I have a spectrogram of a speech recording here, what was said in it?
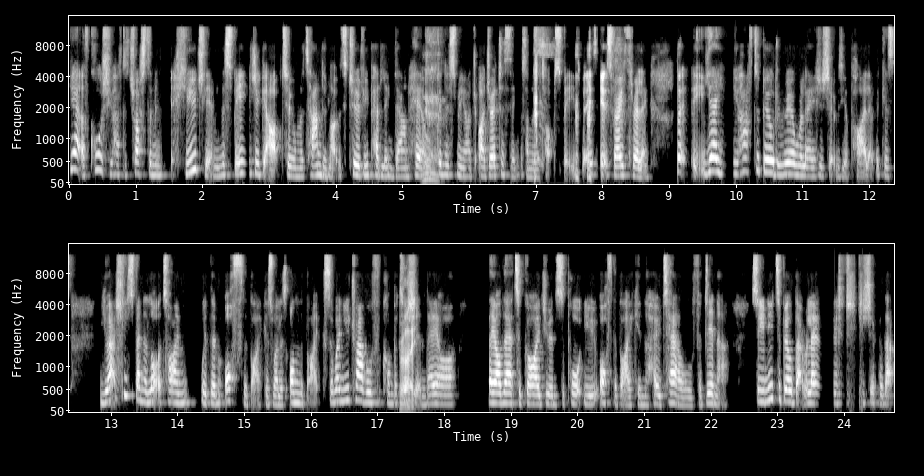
Yeah, of course you have to trust them hugely. I mean, the speed you get up to on the tandem, like with two of you pedaling downhill, yeah. goodness me, I, I, dread to think some of the top speeds, but it's, it's very thrilling. But yeah, you have to build a real relationship with your pilot because you actually spend a lot of time with them off the bike as well as on the bike. So when you travel for competition, right. they are they are there to guide you and support you off the bike in the hotel for dinner. So you need to build that relationship and that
